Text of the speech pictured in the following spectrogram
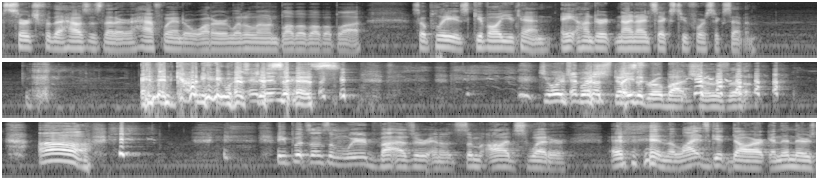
search for the houses that are halfway underwater, let alone blah blah blah blah blah. So please give all you can. 800-996-2467. and then Kanye West And just then- says George And Bush space robot shows up. Oh. he puts on some weird visor and a, some odd sweater, and then the lights get dark, and then there's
